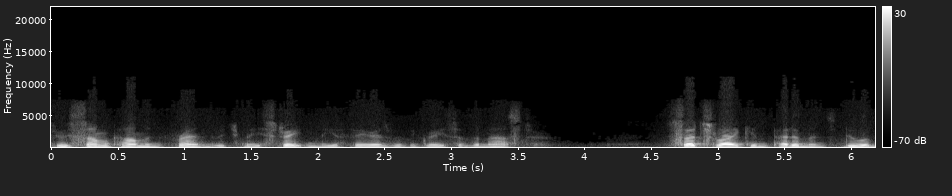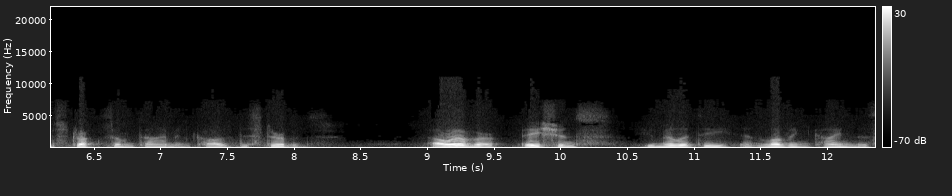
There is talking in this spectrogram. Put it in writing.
through some common friend which may straighten the affairs with the grace of the Master. Such like impediments do obstruct sometime and cause disturbance. However, patience, humility, and loving kindness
